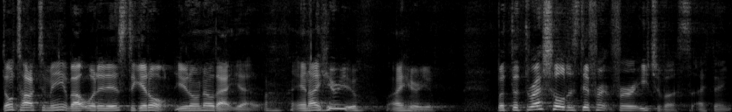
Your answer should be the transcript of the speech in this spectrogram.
Don't talk to me about what it is to get old. You don't know that yet. And I hear you. I hear you. But the threshold is different for each of us, I think.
